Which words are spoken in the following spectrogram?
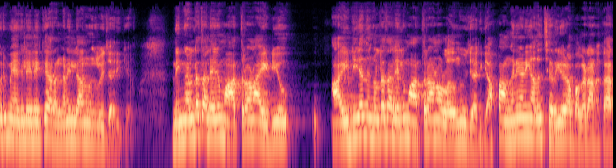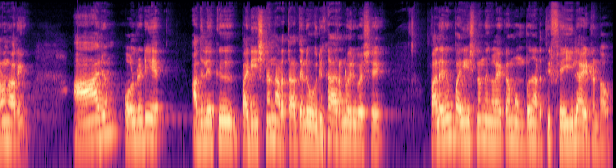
ഒരു മേഖലയിലേക്ക് ഇറങ്ങണില്ല എന്ന് നിങ്ങൾ വിചാരിക്കുക. നിങ്ങളുടെ തലയിൽ മാത്രമാണ് ഐഡിയ ഐഡിയ നിങ്ങളുടെ തലയിൽ മാത്രമാണ് ഉള്ളതെന്ന് വിചാരിക്കുക. അപ്പോൾ അങ്ങനെയാണെങ്കിൽ അത് ചെറിയൊരു അപകടമാണ്. കാരണം എന്താ അറിയൂ? ആരും ഓൾറെഡി അതിലേക്ക് പരീക്ഷണം നടത്താത്തതിന്റെ ഒരു കാരണം ഒരു പക്ഷേ പലരും പരീക്ഷണം നിങ്ങളെയൊക്കെ മുമ്പ് നടത്തി ഫെയിലായിട്ടുണ്ടാവും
